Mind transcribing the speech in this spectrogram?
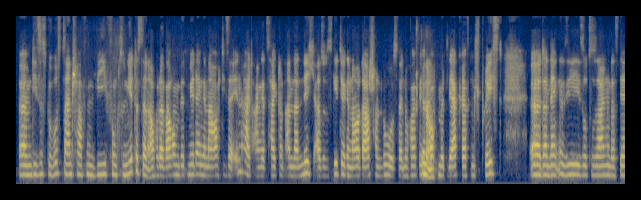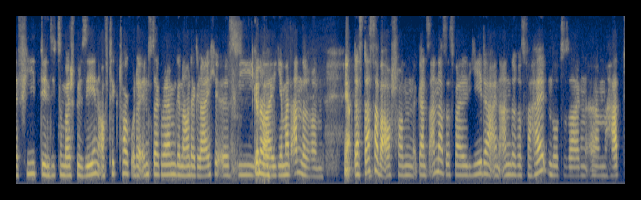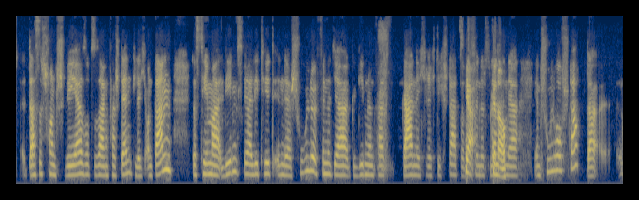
ähm, dieses Bewusstsein schaffen, wie funktioniert das denn auch oder warum wird mir denn genau auch dieser Inhalt angezeigt und anderen nicht? Also das geht ja genau da schon los. Wenn du häufig genau. auch mit Lehrkräften sprichst, äh, dann denken sie sozusagen, dass der Feed, den sie zum Beispiel sehen auf TikTok oder Instagram, genau der gleiche ist wie genau. bei jemand anderem. Ja. Dass das aber auch schon ganz anders ist, weil jeder ein anderes Verhalten sozusagen ähm, hat, das ist schon schwer sozusagen verständlich. Und dann das Thema Lebensrealität in der Schule findet ja gegebenenfalls gar nicht richtig statt, sondern ja, findet vielleicht genau. in der, im Schulhof statt. Da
